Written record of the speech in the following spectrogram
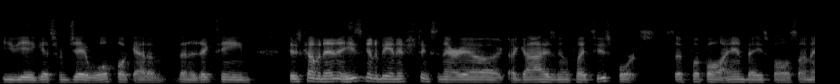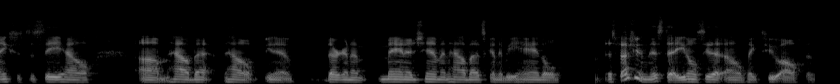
UVA gets from Jay Woolfolk out of Benedictine, who's coming in. He's going to be an interesting scenario, a, a guy who's going to play two sports, so football and baseball. So I'm anxious to see how um, how that how you know they're going to manage him and how that's going to be handled. Especially in this day, you don't see that I don't think too often.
